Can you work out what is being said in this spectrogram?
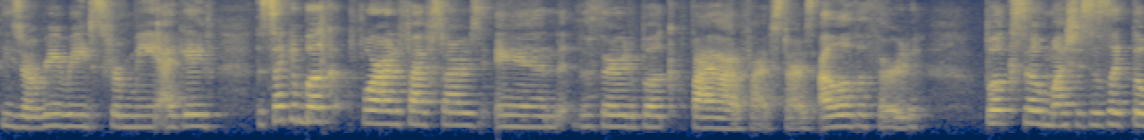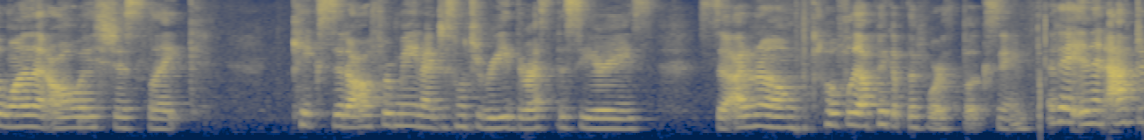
These are rereads for me. I gave the second book 4 out of 5 stars and the third book 5 out of 5 stars. I love the third book so much. This is like the one that always just like kicks it off for me and I just want to read the rest of the series. So I don't know. Hopefully I'll pick up the fourth book soon. Okay, and then after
